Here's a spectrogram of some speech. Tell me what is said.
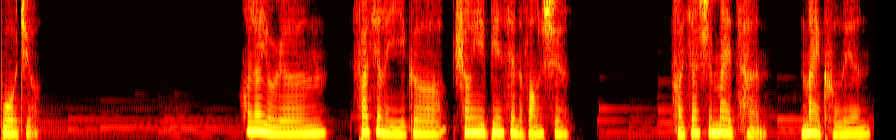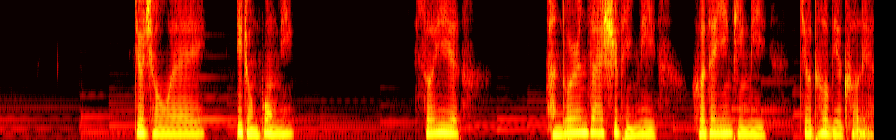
波折。后来有人发现了一个商业变现的方式。好像是卖惨、卖可怜，就成为一种共鸣。所以，很多人在视频里和在音频里就特别可怜，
